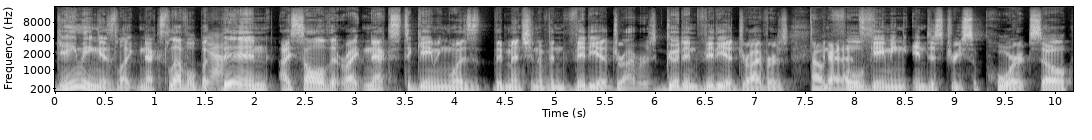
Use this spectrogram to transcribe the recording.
gaming is like next level. But Yeah. then I saw that right next to gaming was the mention of NVIDIA drivers, good NVIDIA drivers, Okay, and full gaming industry support. So,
